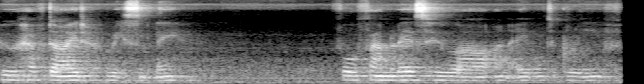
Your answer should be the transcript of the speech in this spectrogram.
who have died recently, for families who are unable to grieve,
